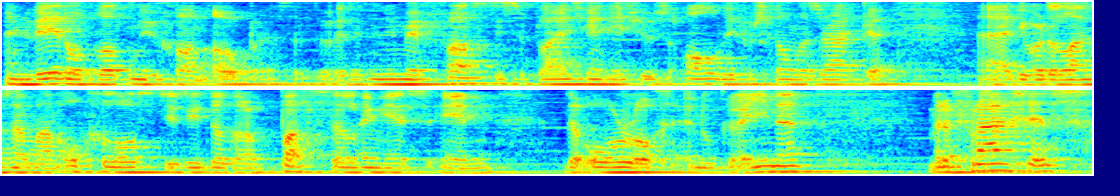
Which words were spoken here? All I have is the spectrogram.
een wereld wat nu gewoon open is. We zitten nu meer vast, die supply chain issues, al die verschillende zaken, uh, die worden langzaamaan opgelost. Je ziet dat er een padstelling is in de oorlog in Oekraïne. Maar de vraag is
